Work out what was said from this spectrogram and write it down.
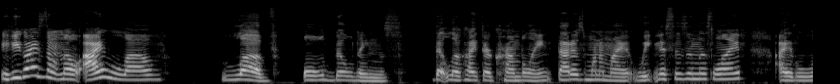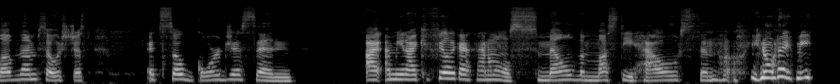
if you guys don't know, I love, love old buildings that look like they're crumbling. That is one of my weaknesses in this life. I love them, so it's just it's so gorgeous and I I mean, I can feel like I can almost smell the musty house and you know what I mean?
